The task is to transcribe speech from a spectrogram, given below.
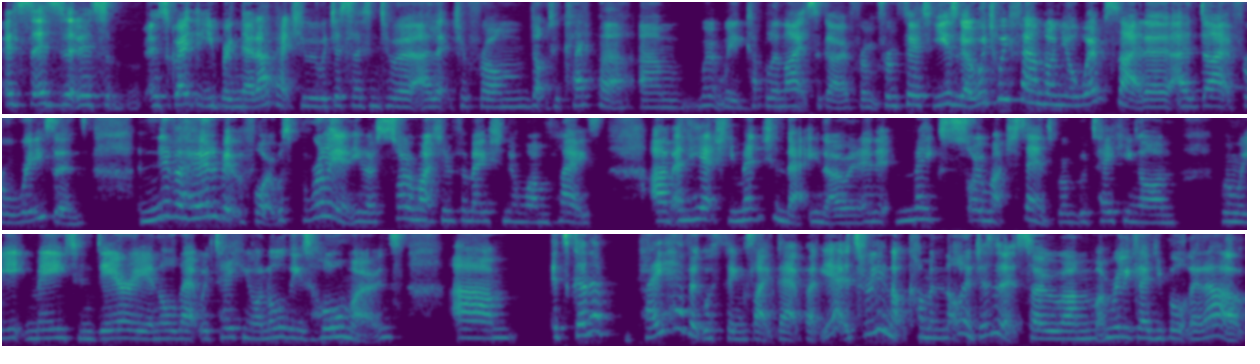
it's, it's it's it's great that you bring that up. Actually, we were just listening to a, a lecture from Dr. Klaper, um, weren't we, a couple of nights ago, from from 30 years ago, which we found on your website, a, a diet for all reasons. Never heard of it before. It was brilliant. You know, so much information in one place. Um, and he actually mentioned that. You know, and, and it makes so much sense. We're, we're taking on when we eat meat and dairy and all that. We're taking on all these hormones. Um, it's going to play havoc with things like that. But yeah, it's really not common knowledge, is it? So um, I'm really glad you brought that up.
